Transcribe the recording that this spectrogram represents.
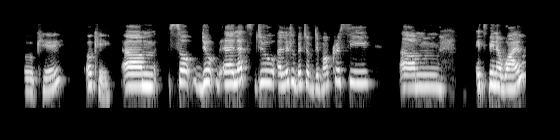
Okay. Okay, um, so do uh, let's do a little bit of democracy. Um, it's been a while.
